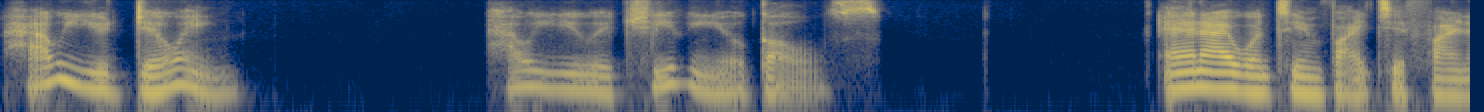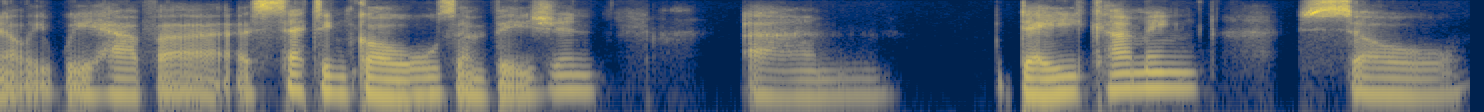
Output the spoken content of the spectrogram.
how are you doing? How are you achieving your goals? And I want to invite you finally. We have a, a setting goals and vision um, day coming. So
